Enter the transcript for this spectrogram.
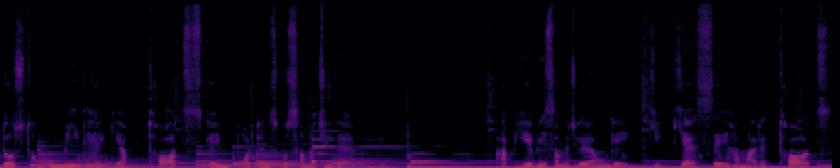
दोस्तों उम्मीद है कि आप थॉट्स के इम्पोर्टेंस को समझ ही गए होंगे आप ये भी समझ गए होंगे कि कैसे हमारे थॉट्स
